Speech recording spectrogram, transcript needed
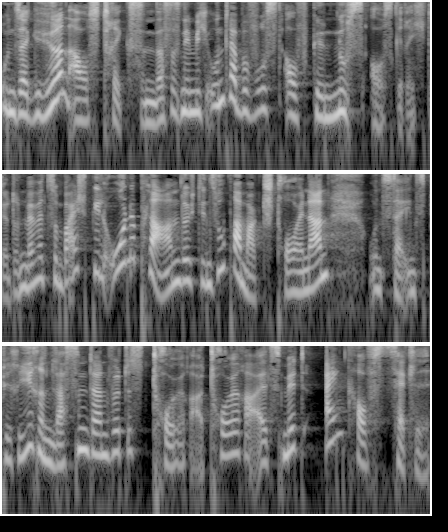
Unser Gehirn austricksen, das ist nämlich unterbewusst auf Genuss ausgerichtet. Und wenn wir zum Beispiel ohne Plan durch den Supermarkt streunern, uns da inspirieren lassen, dann wird es teurer, teurer als mit Einkaufszettel.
